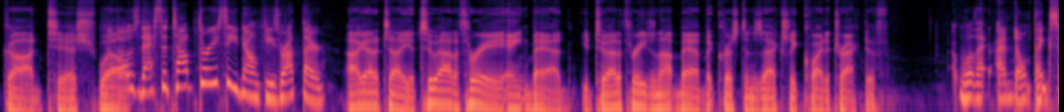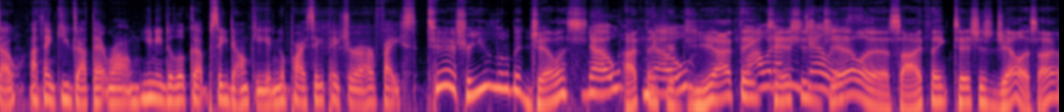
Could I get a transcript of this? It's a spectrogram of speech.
God, Tish. Well, Those that's the top three sea donkeys right there. I got to tell you, two out of three ain't bad. Your two out of three is not bad, but Kristen is actually quite attractive. Well, that, I don't think so. I think you got that wrong. You need to look up Sea Donkey, and you'll probably see a picture of her face. Tish, are you a little bit jealous? No, I think no. you're. Yeah, I think would I Tish is jealous? jealous. I think Tish is jealous. I,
